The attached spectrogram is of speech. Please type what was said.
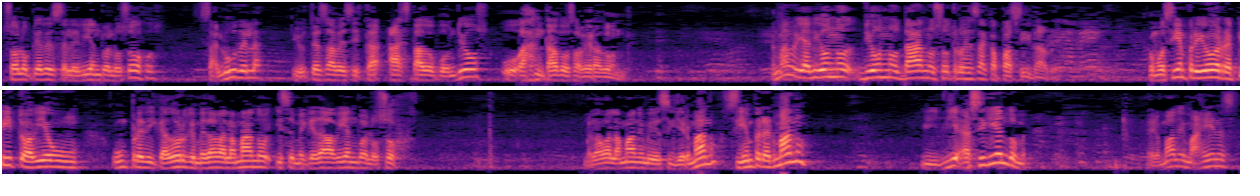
Solo quédesele viendo a los ojos, salúdela y usted sabe si está, ha estado con Dios o ha andado a saber a dónde. Hermano, ya Dios, no, Dios nos da a nosotros esa capacidad. Como siempre yo repito, había un, un predicador que me daba la mano y se me quedaba viendo a los ojos. Me daba la mano y me decía, hermano, siempre hermano. Y así viéndome. Hermano, imagínese.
